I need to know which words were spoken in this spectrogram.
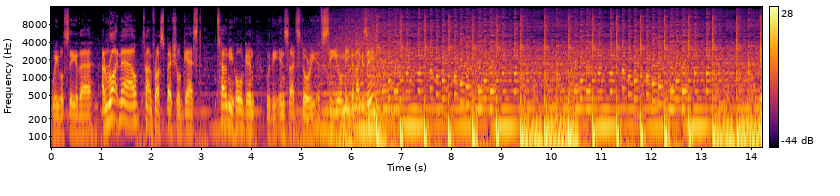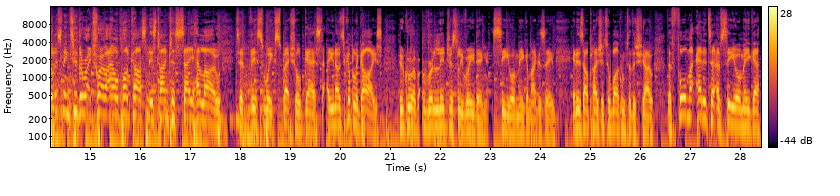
we will see you there. And right now, time for our special guest, Tony Horgan, with the inside story of CU Amiga magazine. Listening to the Retro Hour podcast, and it's time to say hello to this week's special guest. Uh, You know, it's a couple of guys who grew up religiously reading CU Amiga magazine. It is our pleasure to welcome to the show the former editor of CU Amiga,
